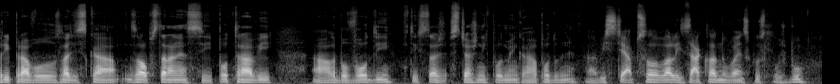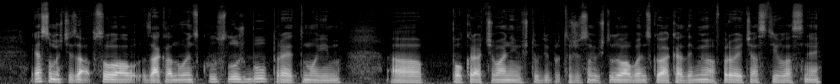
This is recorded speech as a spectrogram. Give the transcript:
prípravu z hľadiska zaobstarania si potravy, alebo vody v tých sťažných podmienkach a podobne. A vy ste absolvovali základnú vojenskú službu? Ja som ešte absolvoval základnú vojenskú službu pred mojim pokračovaním štúdiu, pretože som vyštudoval vojenskú akadémiu a v prvej časti vlastne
